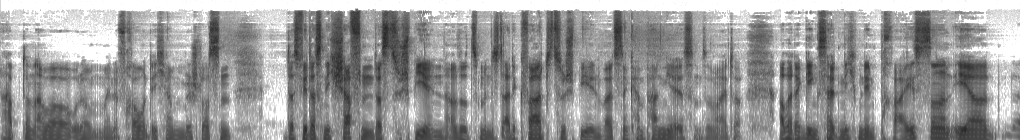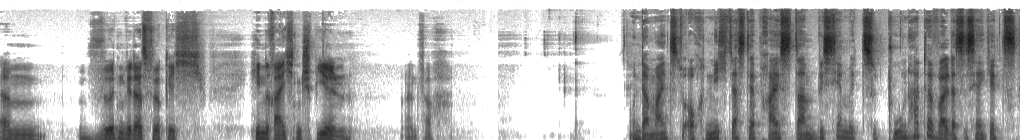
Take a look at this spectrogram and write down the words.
habe dann aber, oder meine Frau und ich haben beschlossen, dass wir das nicht schaffen, das zu spielen, also zumindest adäquat zu spielen, weil es eine Kampagne ist und so weiter. Aber da ging es halt nicht um den Preis, sondern eher, ähm, würden wir das wirklich hinreichend spielen. Einfach. Und da meinst du auch nicht, dass der Preis da ein bisschen mit zu tun hatte, weil das ist ja jetzt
